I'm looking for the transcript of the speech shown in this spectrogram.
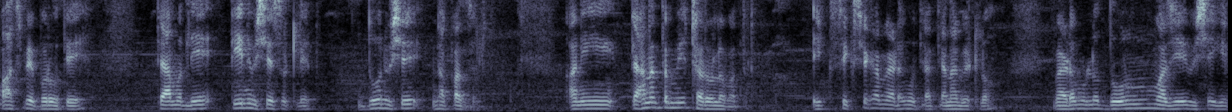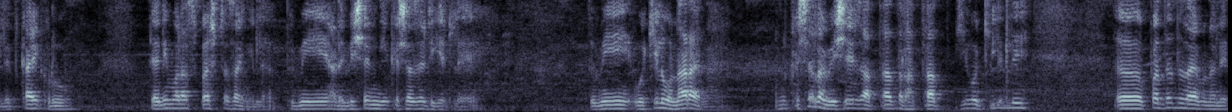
पाच पेपर होते त्यामधले तीन विषय सुटलेत. दोन विषय नापास झालो. आणि त्यानंतर मी ठरवलं मात्र एक शिक्षिका मॅडम होत्या त्यांना भेटलो. मॅडम म्हटलं दोन माझे विषय गेलेत काय करू? त्यांनी मला स्पष्ट सांगितलं तुम्ही ॲडमिशन कशासाठी घेतले? तुम्ही वकील होणार आहे ना? मग कशाला विषय जातात राहतात? ही वकिलीतली पद्धतच आहे म्हणाले.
